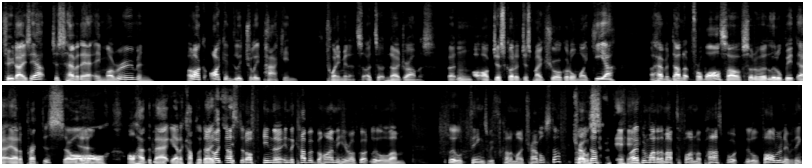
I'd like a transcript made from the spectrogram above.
Two days out, just have it out in my room, and I like I can literally pack in 20 minutes. It's uh, no dramas, but Mm. I've just got to just make sure I've got all my gear. I haven't done it for a while, so I'm sort of a little bit uh, out of practice. So I'll, Yeah. I'll I'll have the bag out a couple of days. I dusted off in the in the cupboard behind me here. I've got little um little things with kind of my travel stuff. I Travel dust- yeah. I opened one of them up to find my passport little folder and everything.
